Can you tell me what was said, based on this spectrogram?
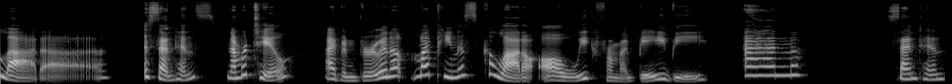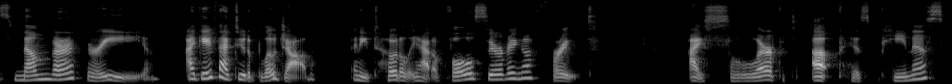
colada. A sentence number two. I've been brewing up my penis colada all week for my baby. And sentence number three. I gave that dude a blowjob, and he totally had a full serving of fruit. I slurped up his penis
